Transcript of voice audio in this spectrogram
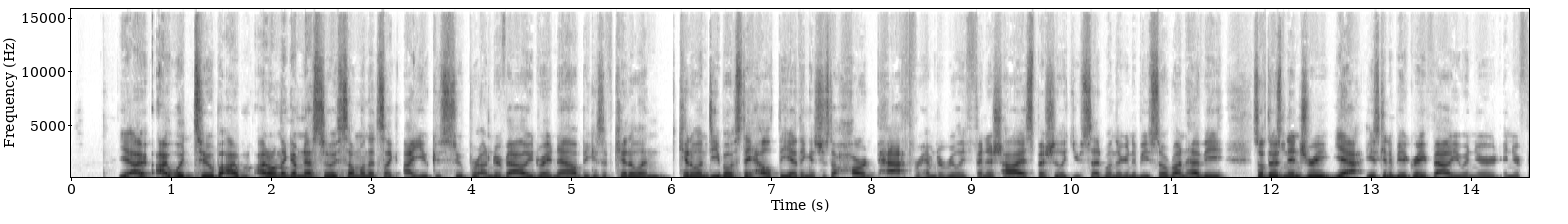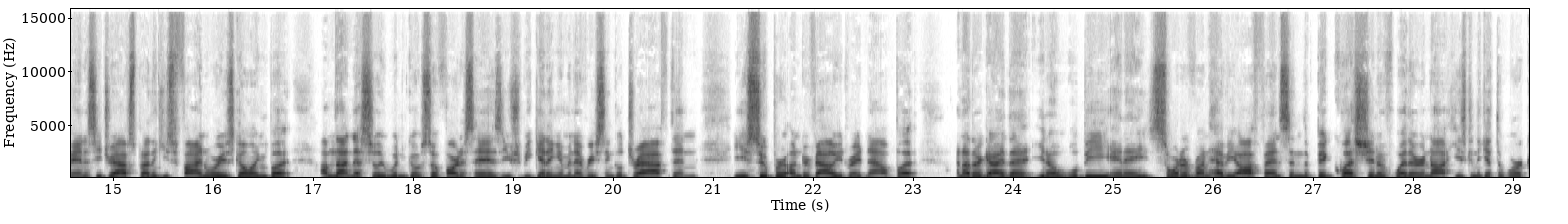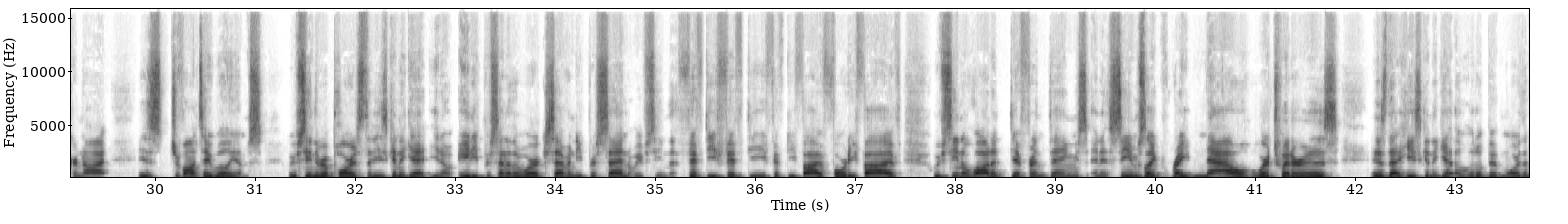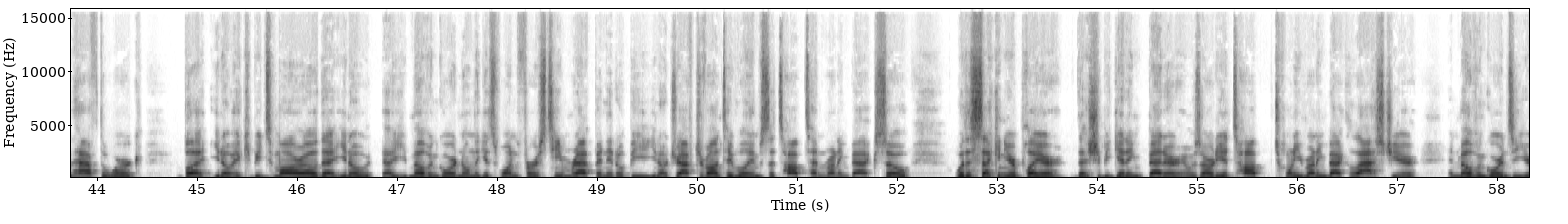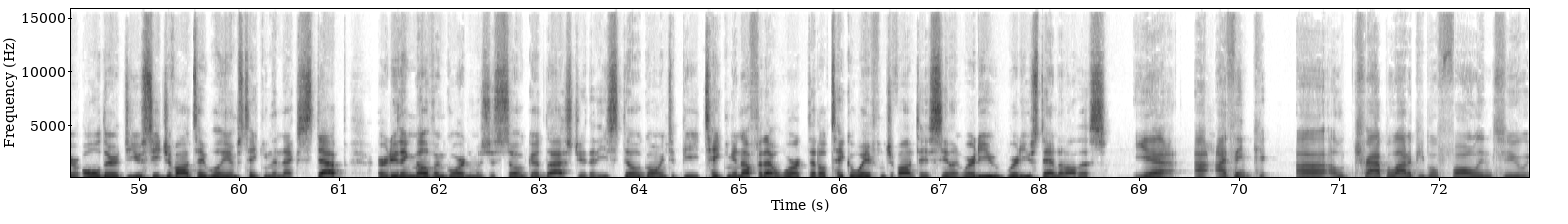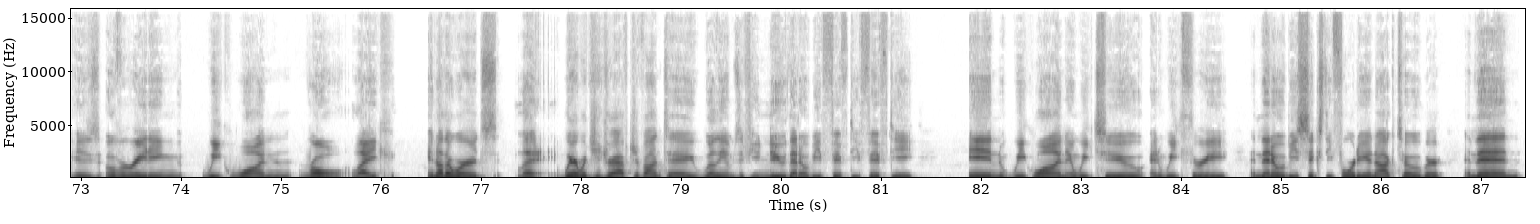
Yeah, I, I would too, but I, I don't think I'm necessarily someone that's like Aiyuk is super undervalued right now because if Kittle and Kittle and Deebo stay healthy, I think it's just a hard path for him to really finish high, especially like you said when they're going to be so run heavy. So if there's an injury, yeah, he's going to be a great value in your in your fantasy drafts. But I think he's fine where he's going. But I'm not necessarily wouldn't go so far to say as you should be getting him in every single draft, and he's super undervalued right now. But another guy that you know will be in a sort of run heavy offense, and the big question of whether or not he's going to get the work or not is Javonte Williams. We've seen the reports that he's going to get, you know, 80% of the work, 70%. We've seen the 50 50, 55 45. We've seen a lot of different things. And it seems like right now, where Twitter is, is that he's going to get a little bit more than half the work. But, you know, it could be tomorrow that, you know, uh, Melvin Gordon only gets one first team rep and it'll be, you know, draft Javonte Williams, the top 10 running back. So, with a second year player that should be getting better and was already a top 20 running back last year, and Melvin Gordon's a year older, do you see Javonte Williams taking the next step? Or do you think Melvin Gordon was just so good last year that he's still going to be taking enough of that work that'll take away from Javonte's ceiling? Where do you where do you stand on all this? Yeah, I, I think uh, a trap a lot of people fall into is overrating week one role. Like, in other words, let, where would you draft Javonte Williams if you knew that it would be 50 50 in week one and week two and week three. And then it would be 60 40 in October. And then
